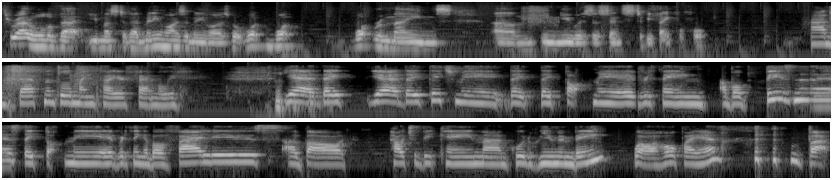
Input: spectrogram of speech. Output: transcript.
throughout all of that, you must have had many highs and many lows. But what what what remains um, in you as a sense to be thankful for? Uh, definitely my entire family. yeah, they yeah they teach me they they taught me everything about business. They taught me everything about values, about how to become a good human being. Well, I hope I am, but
